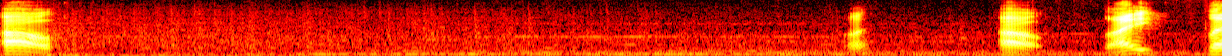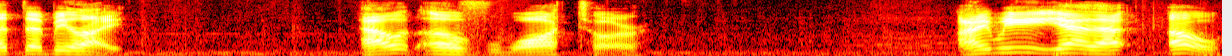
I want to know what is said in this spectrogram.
Oh. What? Oh, light. Let there be light. Out of water. I mean, yeah, that. Oh.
